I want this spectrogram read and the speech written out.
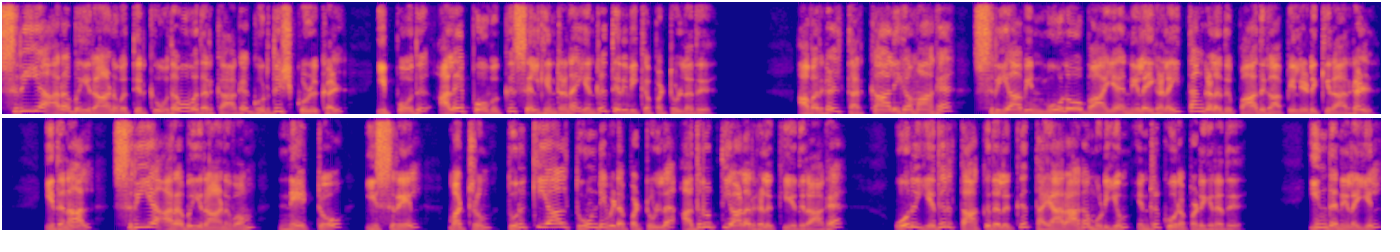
சிரிய அரபு இராணுவத்திற்கு உதவுவதற்காக குர்திஷ் குழுக்கள் இப்போது அலெப்போவுக்கு செல்கின்றன என்று தெரிவிக்கப்பட்டுள்ளது. அவர்கள் தற்காலிகமாக ஸ்ரியாவின் மூலோபாய நிலைகளை தங்களது பாதுகாப்பில் எடுக்கிறார்கள். இதனால் சிரிய அரபு இராணுவம் நேட்டோ இஸ்ரேல் மற்றும் துருக்கியால் தூண்டிவிடப்பட்டுள்ள அதிருப்தியாளர்களுக்கு எதிராக ஒரு எதிர் தாக்குதலுக்கு தயாராக முடியும் என்று கூறப்படுகிறது. இந்த நிலையில்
